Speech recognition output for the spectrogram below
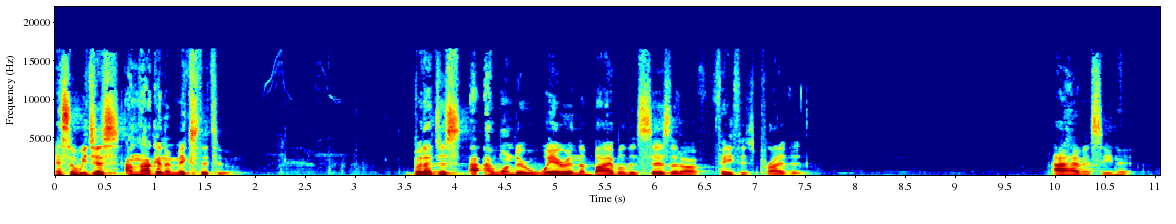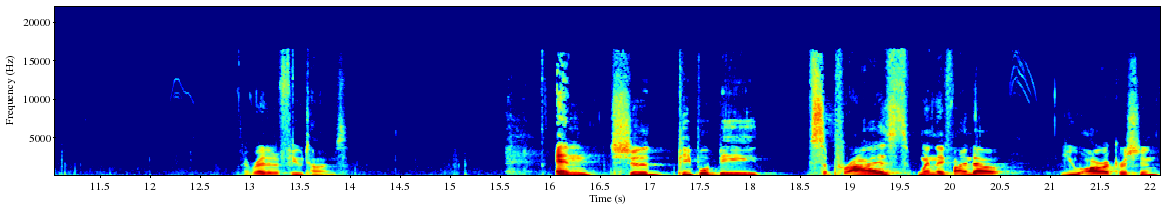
And so we just, I'm not going to mix the two. But I just, I wonder where in the Bible it says that our faith is private. I haven't seen it. I've read it a few times. And should people be surprised when they find out you are a Christian?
